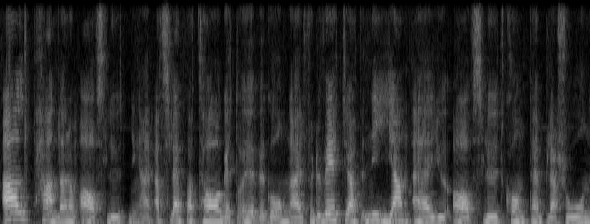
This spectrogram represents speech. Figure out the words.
Allt handlar om avslutningar, att släppa taget och övergångar, för du vet ju att nian är ju avslut, kontemplation,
